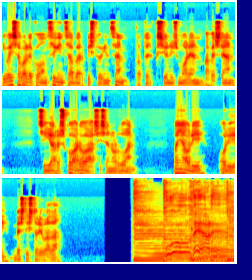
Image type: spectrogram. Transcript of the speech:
Ibai Zabaleko ontzigintza berpiztu egin zen, protekzionismoaren babesean. Zigarrezko aroa hasi zen orduan. Baina hori, hori beste historia bada. Uoldearen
